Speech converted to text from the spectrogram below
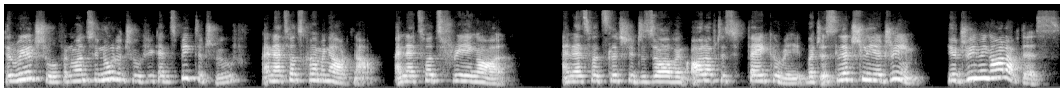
the real truth. And once you know the truth, you can speak the truth. And that's what's coming out now. And that's what's freeing all. And that's what's literally dissolving all of this fakery, which is literally a dream. You're dreaming all of this.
